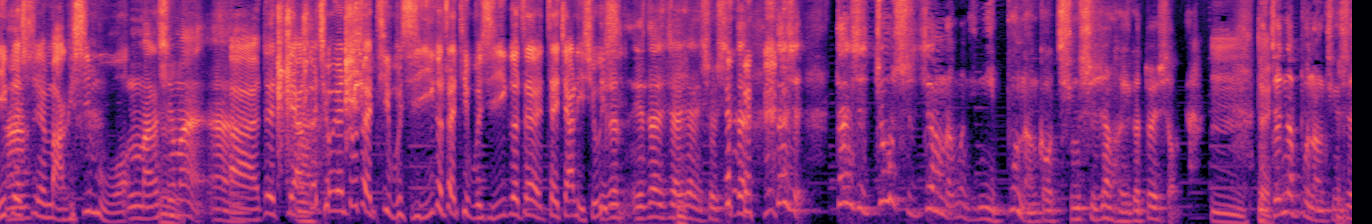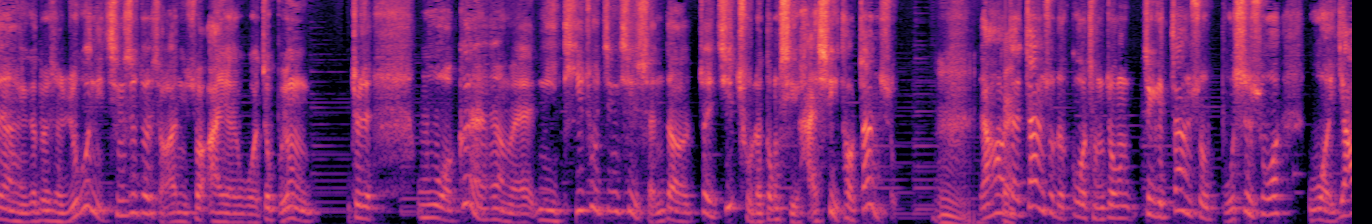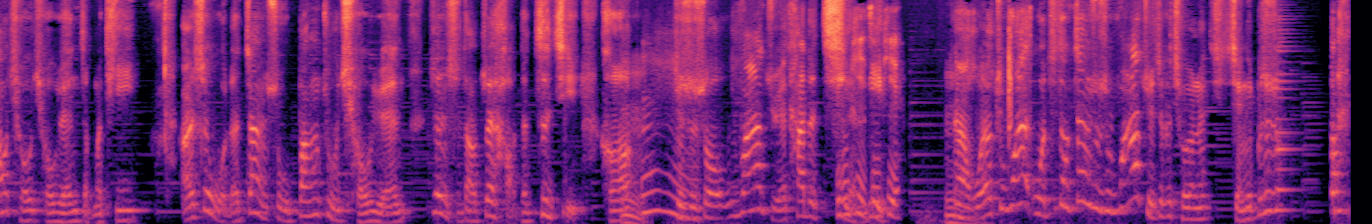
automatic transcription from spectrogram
一个是马克西姆，马克西曼，嗯啊，对，两个球员都在替补席，一个在替补席，一个在在家里休息，一个也在在家里休息。但但是但是就是这样的问题，你不能够轻视任何一个对手的，嗯，你真的不能轻视任何一个对手。如果你轻视对手了，你说，哎呀，我就不用，就是我个人认为，你踢出精气神的最基础的东西还是一套战术。嗯，然后在战术的过程中，这个战术不是说我要求球员怎么踢，而是我的战术帮助球员认识到最好的自己和，就是说挖掘他的潜力。那我要去挖，我知道战术是挖掘这个球员的潜力，不是说。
